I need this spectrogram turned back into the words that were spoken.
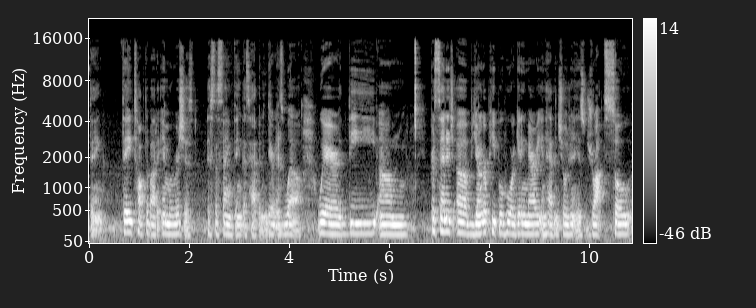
thing, they talked about it in Mauritius. It's the same thing that's happening there as well, where the um, percentage of younger people who are getting married and having children is dropped so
